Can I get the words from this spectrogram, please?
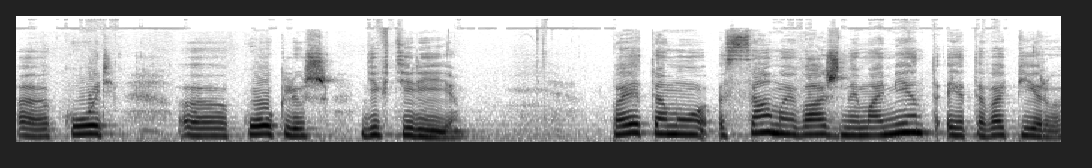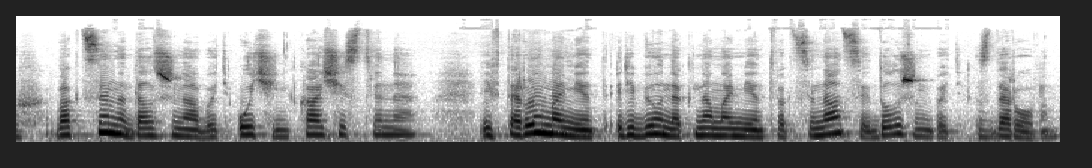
э, корь, э, коклюш, дифтерия. Поэтому самый важный момент это, во-первых, вакцина должна быть очень качественная. И второй момент, ребенок на момент вакцинации должен быть здоровым.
